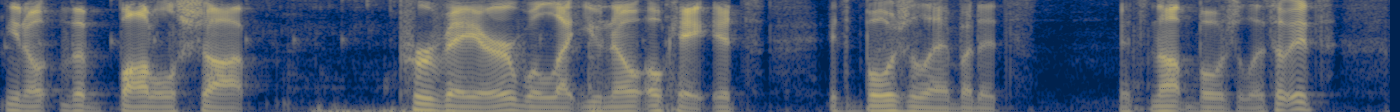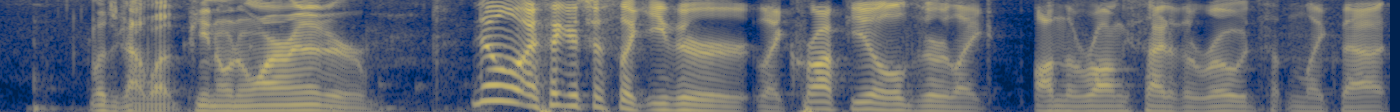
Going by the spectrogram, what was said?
you know the bottle shop purveyor will let you know, okay, it's it's Beaujolais, but it's it's not Beaujolais, so it's What's it got? What Pinot Noir in it, or no, I think it's just like either like crop yields or like on the wrong side of the road, something like that.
